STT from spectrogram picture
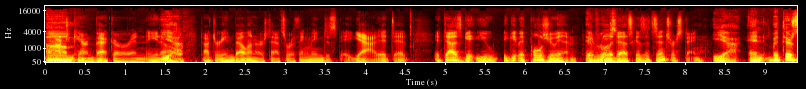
Dr. Um, Karen Becker and you know yeah. Dr. Ian Billinghurst, that sort of thing. I mean, just yeah, it it, it does get you. It, it pulls you in. It, it really does because it's interesting. Yeah, and but there's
